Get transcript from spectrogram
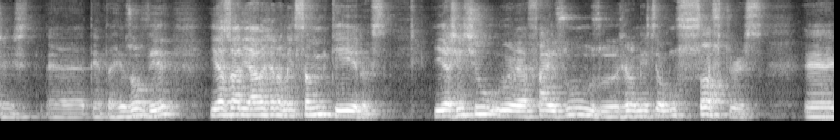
que a gente é, tenta resolver, e as variáveis geralmente são inteiras. E a gente é, faz uso, geralmente, de alguns softwares é,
